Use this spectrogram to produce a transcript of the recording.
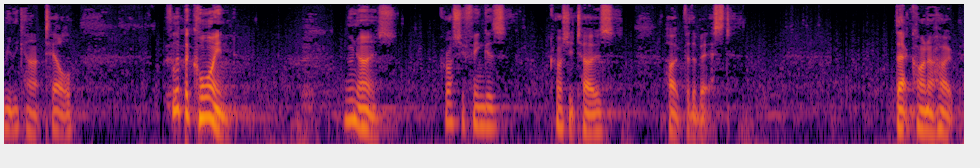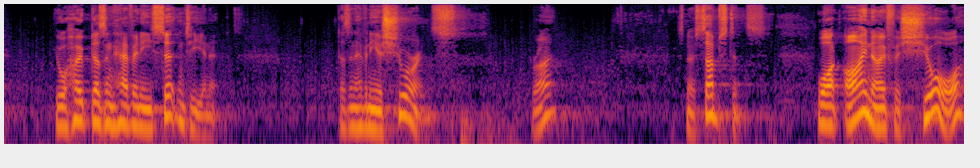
really can't tell. Flip a coin. Who knows? Cross your fingers, cross your toes, hope for the best. That kind of hope. Your hope doesn't have any certainty in it, doesn't have any assurance, right? There's no substance. What I know for sure,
